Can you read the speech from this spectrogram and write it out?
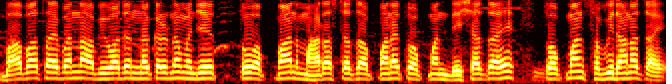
बाबासाहेबांना अभिवादन न करणं म्हणजे तो अपमान महाराष्ट्राचा अपमान आहे तो अपमान देशाचा आहे तो अपमान संविधानाचा आहे.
